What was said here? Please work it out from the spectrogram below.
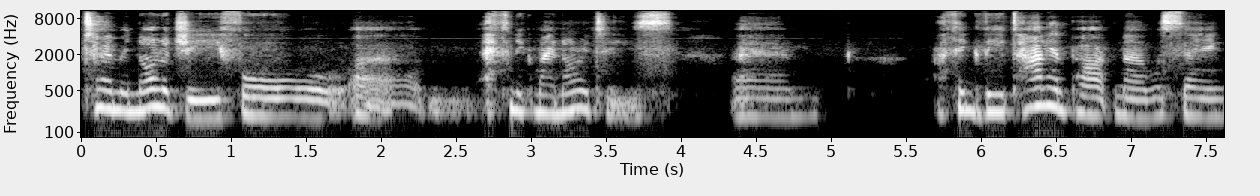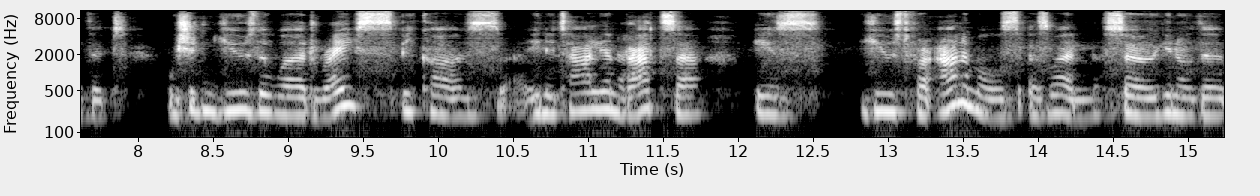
terminology for um, ethnic minorities. Um, I think the Italian partner was saying that we shouldn't use the word race because in Italian razza is used for animals as well. So you know the,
